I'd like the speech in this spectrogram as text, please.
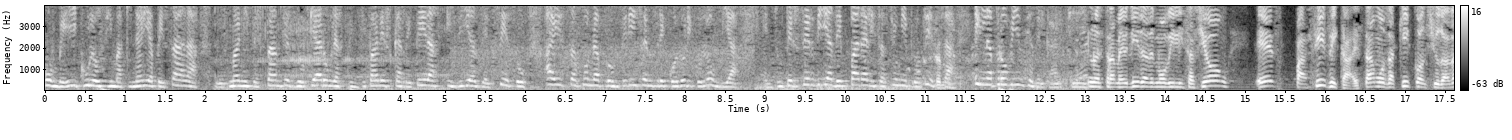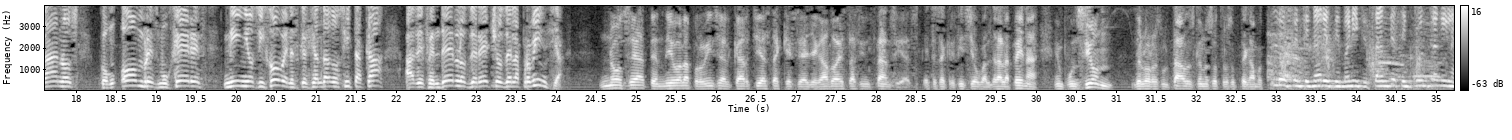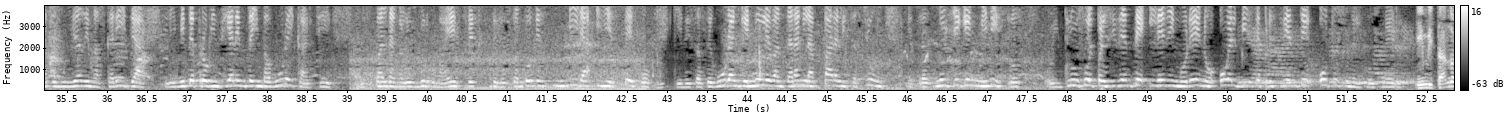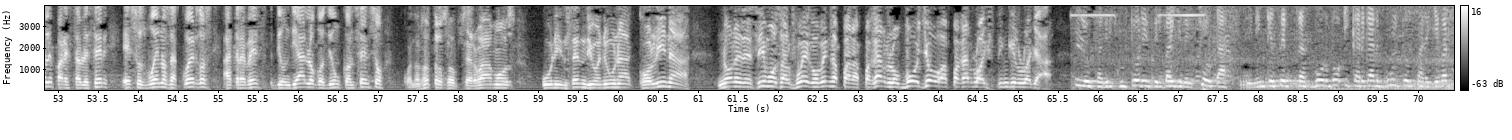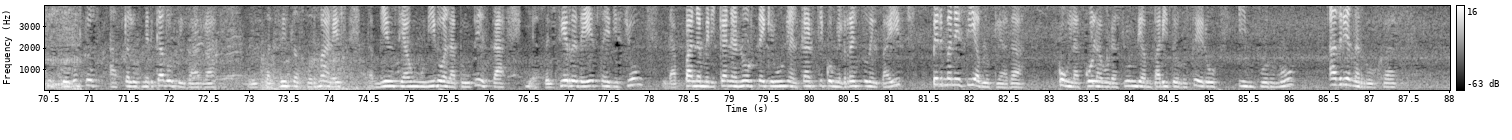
Con vehículos y maquinaria pesada, los manifestantes bloquearon las principales carreteras y vías de acceso a esta zona fronteriza entre Ecuador y Colombia en su tercer día de paralización y protesta en la provincia del Carchi. Nuestra medida de movilización es pacífica. Estamos aquí con ciudadanos, con hombres, mujeres, niños y jóvenes que se han dado cita acá a defender los derechos de la provincia no se ha atendido a la provincia del Carchi hasta que se ha llegado a estas instancias. Este sacrificio valdrá la pena en función de los resultados que nosotros obtengamos. Los centenares de manifestantes se encuentran en la comunidad de Mascarilla, límite provincial entre Imbabura y Carchi. Respaldan a los burgomaestres de los cantones Mira y Espejo, quienes aseguran que no levantarán la paralización mientras no lleguen ministros o incluso el presidente Lenin Moreno o el vicepresidente Otto Hosner. Invitándole para establecer esos buenos acuerdos a través de un diálogo, de un consenso. Cuando nosotros observamos un incendio en una colina, no le decimos al fuego, venga para apagarlo, voy yo a apagarlo, a extinguirlo allá. Los agricultores del Valle del Chota tienen que hacer trasbordo y cargar bultos para llevar sus productos hasta los mercados de Ibarra. Los taxistas formales también se han unido a la protesta y hasta el cierre de esta edición, la Panamericana Norte que une al Carchi con el resto del país permanecía bloqueada. Con la colaboración de Amparito Rosero, informó Adriana Rojas.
